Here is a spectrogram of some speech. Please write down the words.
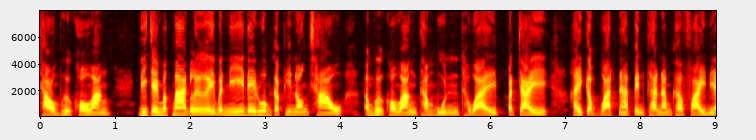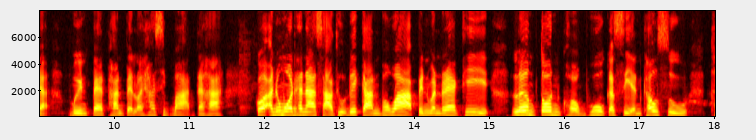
ชาวอำเภอข้อวัง ดีใจมากๆเลย วันนี้ได้ร่วมกับพี่น้องชาวอำเภอข้อวังทำบุญถวายปัจจัยให้กับวัดนะคะเป็นค่าน้ำค่าไฟเนี่ยหมื่นแปดพันแปดร้อยห้าสิบบาทนะคะ ก็อนุโมทนาสาธุด้วยกัน เพราะว่าเป็นวันแรกที่เริ่มต้นของผู้เกษียณเข้าสู่ถ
